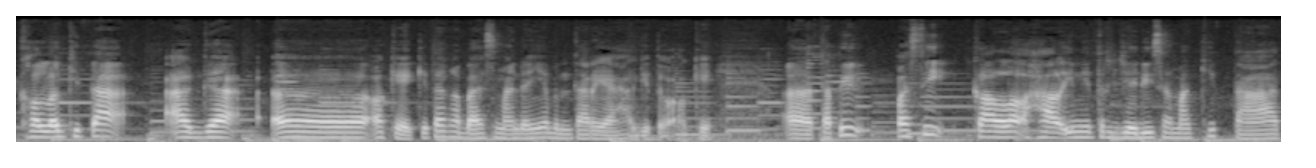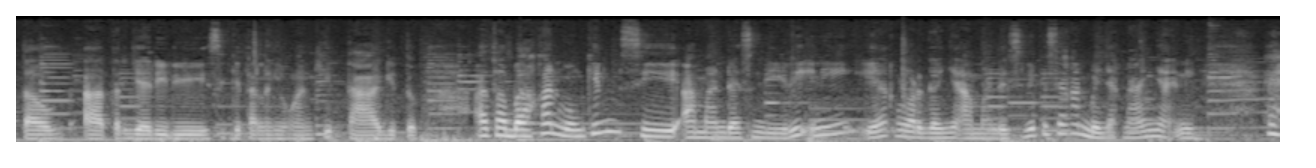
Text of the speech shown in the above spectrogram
kalau kita agak uh, oke, okay, kita ngebahas mandanya bentar ya gitu. Oke. Okay. Uh, tapi pasti kalau hal ini terjadi sama kita atau uh, terjadi di sekitar lingkungan kita gitu atau bahkan mungkin si Amanda sendiri ini ya keluarganya Amanda sendiri pasti akan banyak nanya nih eh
